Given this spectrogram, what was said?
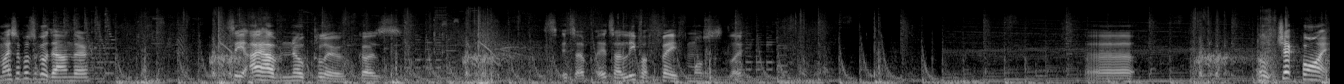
Am I supposed to go down there? See, I have no clue, because it's, it's a it's a leap of faith mostly. Uh oh, checkpoint.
